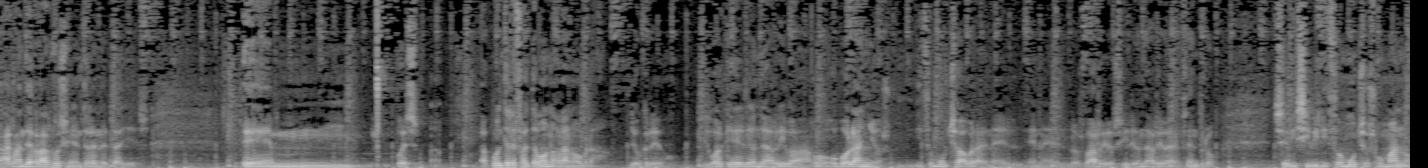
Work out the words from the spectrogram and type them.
a grandes rasgos sin entrar en detalles. Em, pues a Puente le faltaba una gran obra, yo creo. Igual que León de Arriba o, Bolaños hizo mucha obra en, el- en los barrios y León de Arriba en el centro, se visibilizó mucho su mano.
